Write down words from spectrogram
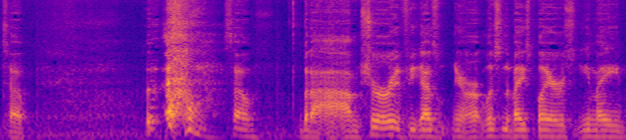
So, so, but I, I'm sure if you guys you know listen to bass players, you may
